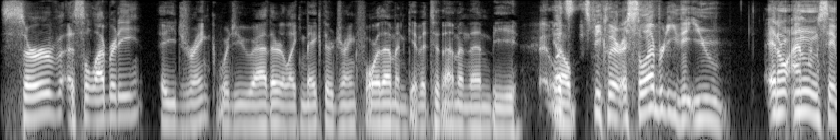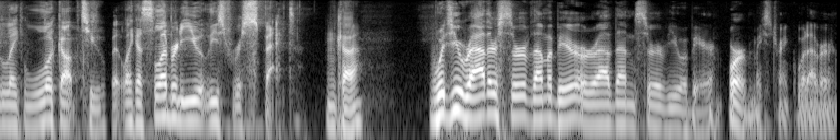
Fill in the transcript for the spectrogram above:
serve a celebrity a drink? Would you rather like make their drink for them and give it to them, and then be let's, know- let's be clear. A celebrity that you, I don't, I don't want to say like look up to, but like a celebrity you at least respect. Okay. Would you rather serve them a beer or have them serve you a beer or mixed drink, whatever?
